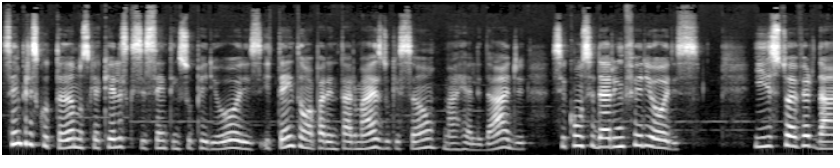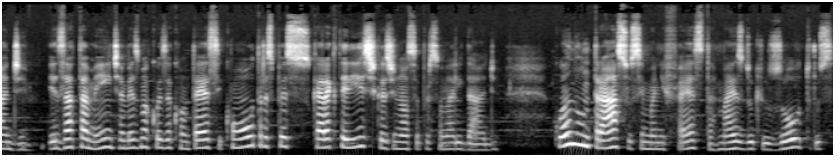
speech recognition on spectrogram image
Sempre escutamos que aqueles que se sentem superiores e tentam aparentar mais do que são, na realidade, se consideram inferiores. E isto é verdade. Exatamente a mesma coisa acontece com outras características de nossa personalidade. Quando um traço se manifesta mais do que os outros,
